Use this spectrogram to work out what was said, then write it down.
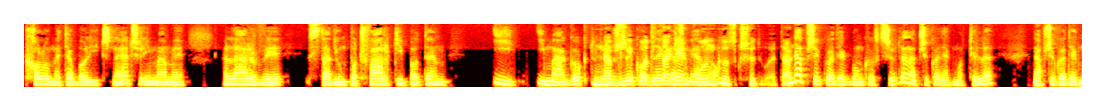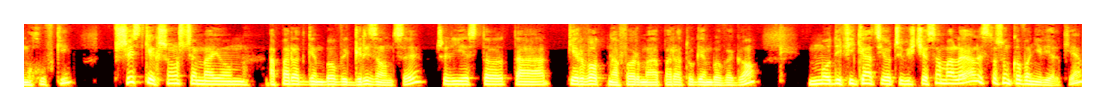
holometaboliczne, czyli mamy larwy w stadium poczwarki, potem i imago, który na już nie przykład podlega tak jak zmianom. błonkoskrzydłe, tak? Na przykład jak błonkoskrzydłe, na przykład jak motyle, na przykład jak muchówki. Wszystkie chrząszcze mają aparat gębowy gryzący, czyli jest to ta pierwotna forma aparatu gębowego. Modyfikacje oczywiście są, ale, ale stosunkowo niewielkie.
